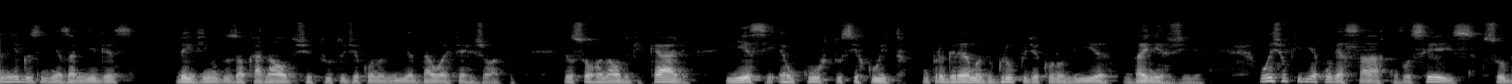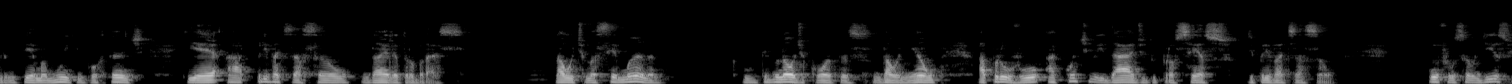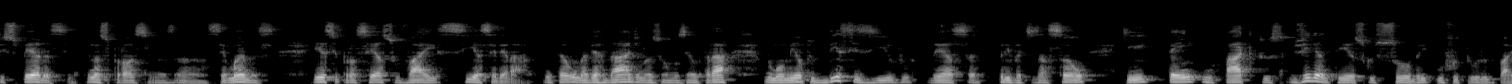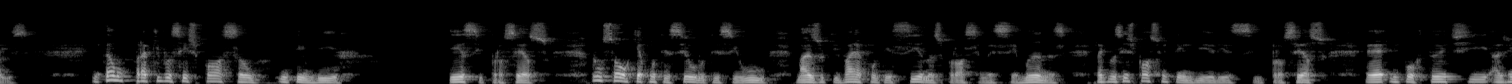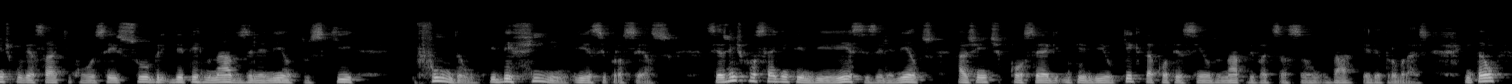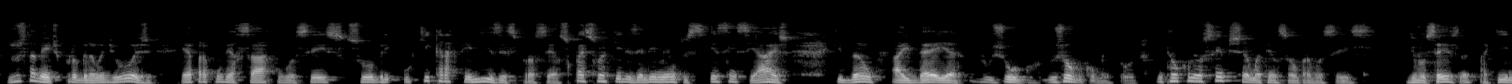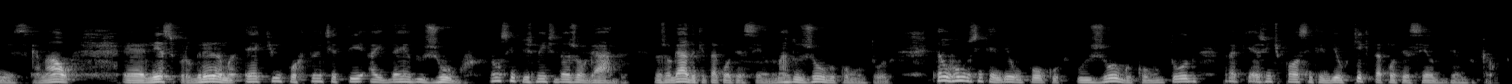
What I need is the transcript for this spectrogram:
amigos e minhas amigas, bem-vindos ao canal do Instituto de Economia da UFRJ. Eu sou Ronaldo Picalho e esse é o Curto Circuito, um programa do Grupo de Economia da Energia. Hoje eu queria conversar com vocês sobre um tema muito importante, que é a privatização da Eletrobras. Na última semana, o Tribunal de Contas da União aprovou a continuidade do processo de privatização. Em função disso, espera-se que nas próximas uh, semanas esse processo vai se acelerar. Então, na verdade, nós vamos entrar no momento decisivo dessa privatização que tem impactos gigantescos sobre o futuro do país. Então, para que vocês possam entender esse processo, não só o que aconteceu no TCU, mas o que vai acontecer nas próximas semanas, para que vocês possam entender esse processo, é importante a gente conversar aqui com vocês sobre determinados elementos que fundam, que definem esse processo. Se a gente consegue entender esses elementos, a gente consegue entender o que está acontecendo na privatização da Eletrobras. Então, justamente o programa de hoje é para conversar com vocês sobre o que caracteriza esse processo, quais são aqueles elementos essenciais que dão a ideia do jogo, do jogo como um todo. Então, como eu sempre chamo a atenção para vocês, de vocês, né, aqui nesse canal, é, nesse programa, é que o importante é ter a ideia do jogo, não simplesmente da jogada da jogada que está acontecendo, mas do jogo como um todo. Então vamos entender um pouco o jogo como um todo para que a gente possa entender o que está acontecendo dentro do campo.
